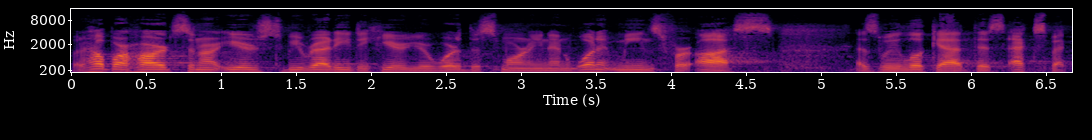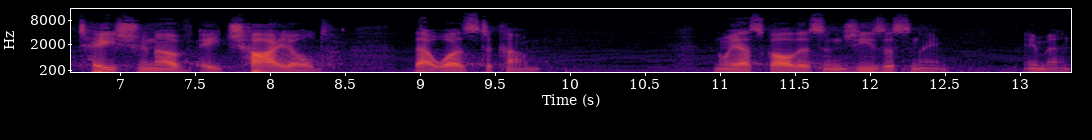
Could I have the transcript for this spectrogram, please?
But help our hearts and our ears to be ready to hear your word this morning and what it means for us as we look at this expectation of a child that was to come. And we ask all this in Jesus' name. Amen.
